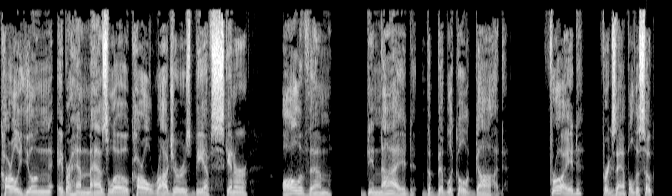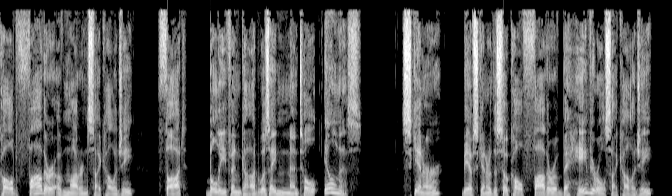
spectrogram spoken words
Carl Jung, Abraham Maslow, Carl Rogers, B.F. Skinner, all of them denied the biblical God. Freud, for example, the so called father of modern psychology, thought belief in God was a mental illness. Skinner, B.F. Skinner, the so called father of behavioral psychology,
